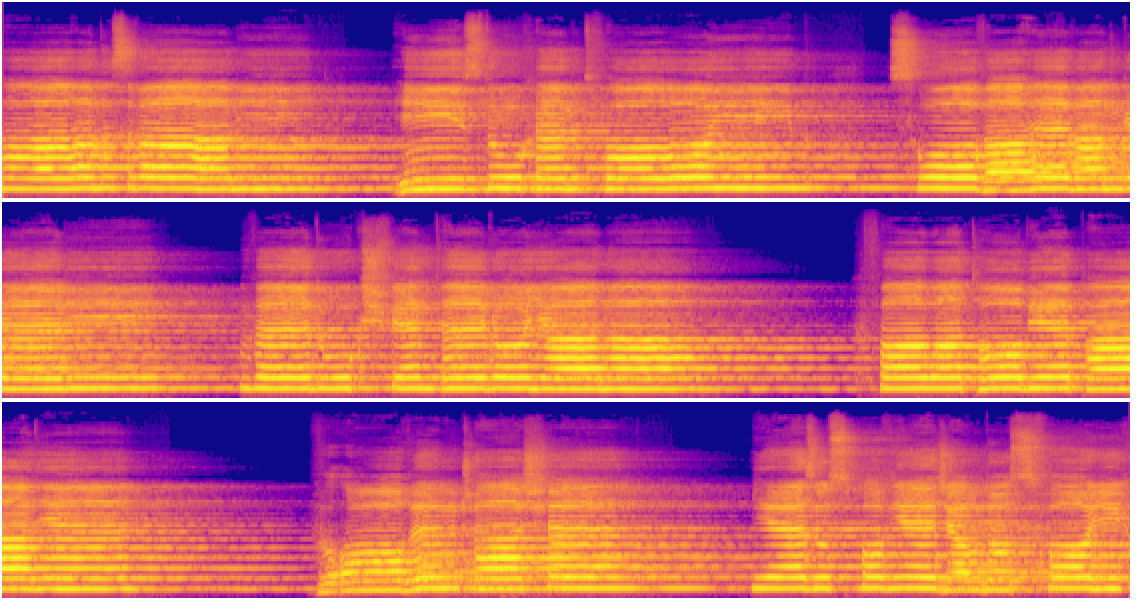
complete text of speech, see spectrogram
Pan z wami i z duchem Twoim. Słowa Ewangelii według świętego Jana. Chwała Tobie, Panie. W owym czasie Jezus powiedział do swoich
